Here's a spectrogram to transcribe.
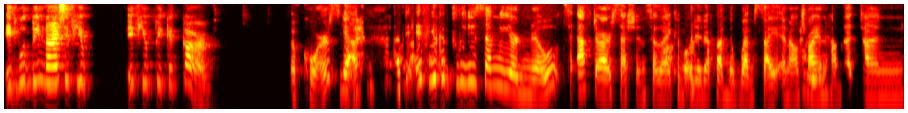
it would be nice if you if you pick a card. Of course, yeah. if you could please send me your notes after our session so that I can put it up on the website and I'll try and have that done.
